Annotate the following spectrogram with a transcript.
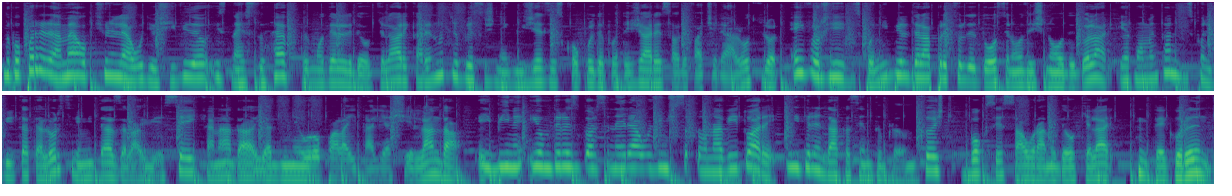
După părerea părerea mea, opțiunile audio și video is nice to have pe modelele de ochelari care nu trebuie să-și neglijeze scopul de protejare sau refacere al ochilor. Ei vor fi disponibili de la prețul de 299 de dolari, iar momentan disponibilitatea lor se limitează la USA, Canada, iar din Europa la Italia și Irlanda. Ei bine, eu îmi doresc doar să ne reauzim și săptămâna viitoare, indiferent dacă se întâmplă în căști, boxe sau rame de ochelari. Pe curând!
